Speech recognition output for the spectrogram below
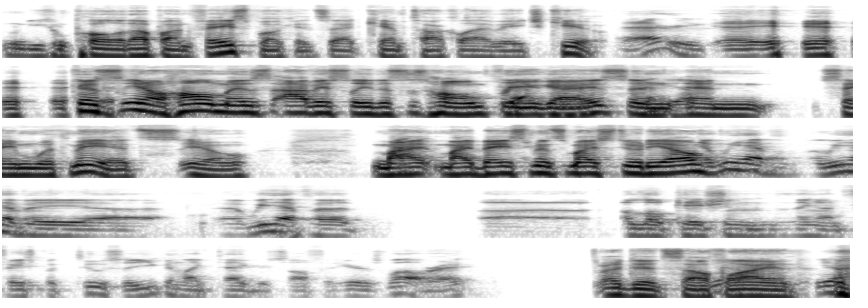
you can pull it up on Facebook. It's at Camp Talk Live HQ There you go. because you know home is obviously this is home for Yeah, you guys, and yeah. and same with me. It's you know my my basement's my studio. and we have we have a uh, uh, we have a uh, a location thing on Facebook too, so you can like tag yourself in here as well, right? I did South Yeah, Lion. yeah.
